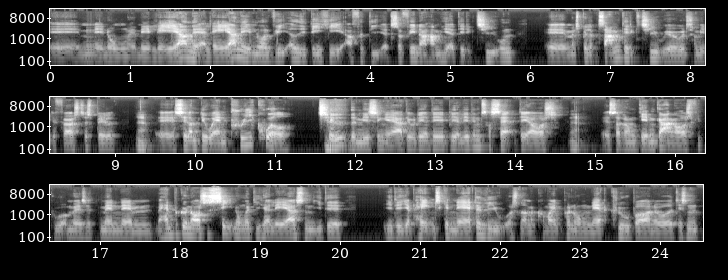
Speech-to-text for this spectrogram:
øh, med nogle med lærerne, er lærerne involveret i det her, fordi at så finder ham her detektiven, øh, man spiller den samme detektiv i øvrigt som i det første spil, ja. øh, selvom det jo er en prequel til The Missing Air, det er jo der, det bliver lidt interessant der også, ja. Øh, så er der nogle genganger også figurmæssigt, men, øh, men han begynder også at se nogle af de her lærere sådan i det, i det japanske natteliv og sådan noget, man kommer ind på nogle natklubber og noget, det er sådan,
